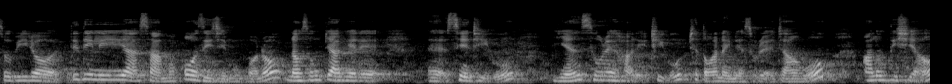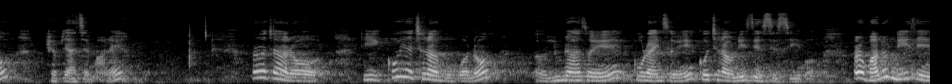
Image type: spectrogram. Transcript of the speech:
ဆိုပြီးတော့တိတိလေးရစမပေါ့စီခြင်းဘူးပေါ့နော်နောက်ဆုံးပြခဲ့တဲ့အဲအဆင့်အထိကိုရန်ဆိုးတဲ့ဟာတွေအထိကိုဖြစ်သွားနိုင်တယ်ဆိုတဲ့အကြောင်းကိုအားလုံးသိရှိအောင်ပြောပြချင်ပါတယ်အဲ့တော့ကြတော့ဒီကိုယ့်ရဲ့ခြေထောက်ကိုပေါ့နော် လူနာဆိုရင်ကိုယ်တိုင်ဆိုရင်ကိုယ်ခြေထောက်နေစဉ်စစ်ဆေးပေါ့အဲ့တော့ဘာလို့နေစဉ်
